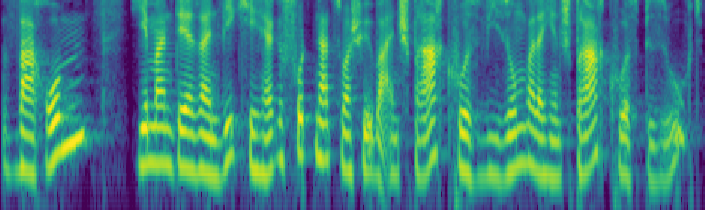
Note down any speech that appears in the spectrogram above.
warum jemand, der seinen Weg hierher gefunden hat, zum Beispiel über ein Sprachkursvisum, weil er hier einen Sprachkurs besucht,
